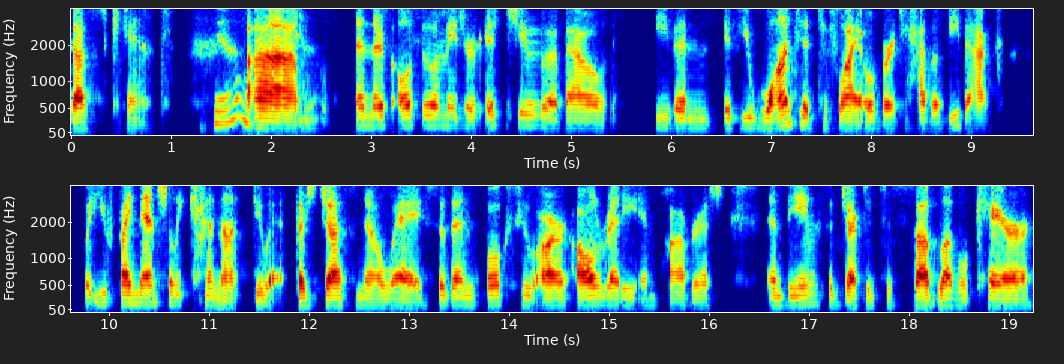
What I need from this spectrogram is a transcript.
just can't? Yeah. Um and there's also a major issue about even if you wanted to fly over to have a VBAC, but you financially cannot do it. There's just no way. So then, folks who are already impoverished and being subjected to sub level care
